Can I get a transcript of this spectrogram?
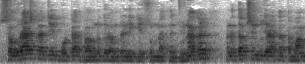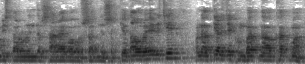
સૌરાષ્ટ્રના જે બોટાદ, ભાવનગર, અમરેલી ગીર સોમનાથ અને જુનાગઢ અને દક્ષિણ ગુજરાતના તમામ વિસ્તારોની અંદર સારા એવા વરસાદની શક્યતાઓ રહેલી છે. અને અત્યારે જે ખંભાતના અખાતમાં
